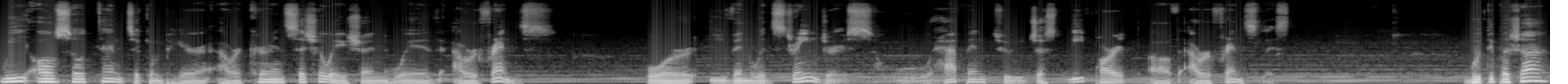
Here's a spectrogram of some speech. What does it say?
we also tend to compare our current situation with our friends or even with strangers who happen to just be part of our friends list. Buti pa siya,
